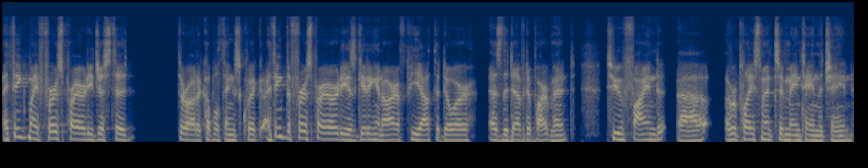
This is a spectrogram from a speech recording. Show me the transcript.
I think my first priority, just to throw out a couple things quick, I think the first priority is getting an RFP out the door as the dev department to find uh, a replacement to maintain the chain.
